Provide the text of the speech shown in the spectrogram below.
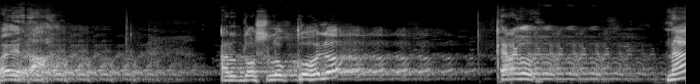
ভাইয়েরা। আর দশ লক্ষ হলো কারাগো না?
